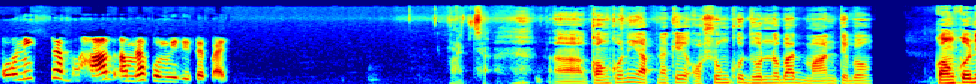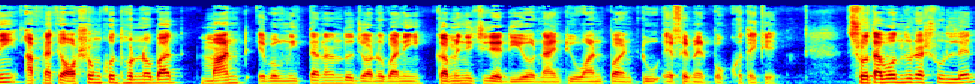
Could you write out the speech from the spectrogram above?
অনেকটা ভাগ আমরা কমিয়ে দিতে পারি। আচ্ছা। কঙ্কনি আপনাকে অসংখ্য ধন্যবাদ, মান্ট এবং কঙ্কনি আপনাকে অসংখ্য ধন্যবাদ, মান্ট এবং Nityananda Janabani community radio ninety one point two F এর পক্ষ থেকে। শ্রোতা বন্ধুরা শুনলেন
